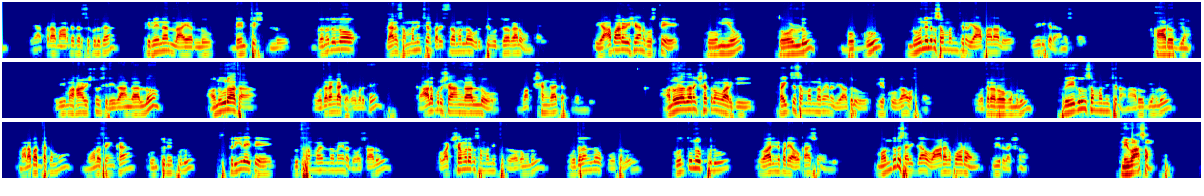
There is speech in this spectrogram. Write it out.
యాత్రా మార్గదర్శకులుగా క్రిమినల్ లాయర్లు డెంటిస్టులు గనులలో దానికి సంబంధించిన పరిశ్రమల్లో వృత్తి ఉద్యోగాలు ఉంటాయి. వ్యాపార విషయానికి వస్తే హోమియో తోళ్ళు బొగ్గు నూనెలకు సంబంధించిన వ్యాపారాలు వీరికి రాణిస్తాయి. ఆరోగ్యం. శ్రీ మహావిష్ణు శ్రీరాంగాల్లో అనురాధ ఉదరంగా చెప్పబడితే కాలపురుషాంగాల్లో వక్షంగా చెప్పబడింది. అనురాధ నక్షత్రం వారికి పైత్య సంబంధమైన వ్యాధులు ఎక్కువగా వస్తాయి. ఉదర రోగములు ప్రేగులకు సంబంధించిన అనారోగ్యములు మలబద్ధకము మూలశంఖ గొంతు నొప్పులు స్త్రీలైతే ఋతు సంబంధమైన దోషాలు వక్షములకు సంబంధించిన రోగములు ఉదరంలో పూతలు గొంతు నొప్పులు వారిని పడే అవకాశం ఉంది. మందులు సరిగ్గా వాడకపోవడం వీరి లక్షణం. నివాసం.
